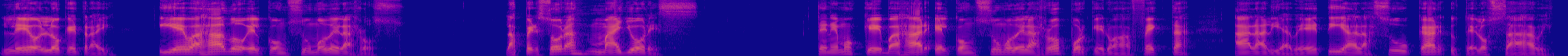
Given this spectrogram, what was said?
leo lo que trae y he bajado el consumo del arroz. Las personas mayores tenemos que bajar el consumo del arroz porque nos afecta a la diabetes, al azúcar, usted lo sabe.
